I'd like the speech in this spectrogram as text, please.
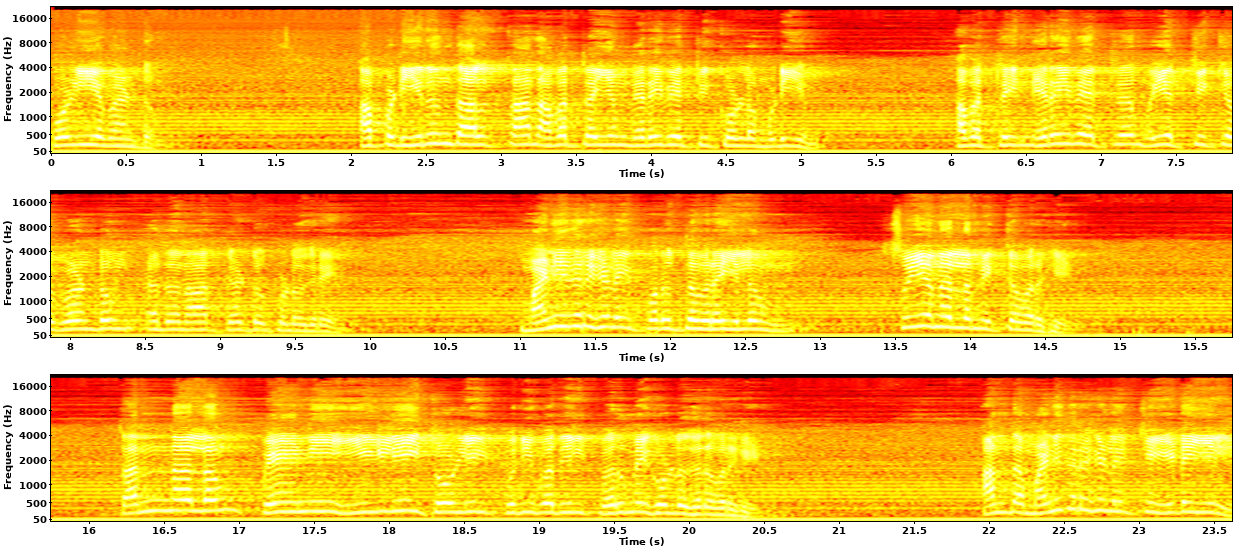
பொழிய வேண்டும். அப்படி இருந்தால்தான் அவற்றையும் நிறைவேற்றி கொள்ள முடியும். அவற்றை நிறைவேற்ற முயற்சிக்க வேண்டும் என்று நான் கேட்டுக்கொள்கிறேன். மனிதர்களை பொறுத்தவரையிலும் சுயநலமிக்கவர்கள். தன்னலம் பேணி இழி தொழில் புரிவதில் பெருமை கொள்ளுகிறவர்கள். அந்த மனிதர்களுக்கு இடையில்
